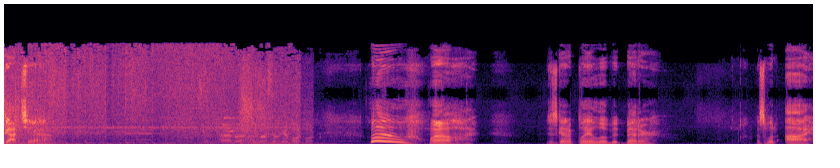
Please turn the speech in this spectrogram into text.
Gotcha. Woo! Well, just gotta play a little bit better. That's what I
